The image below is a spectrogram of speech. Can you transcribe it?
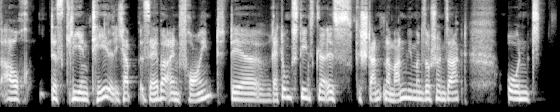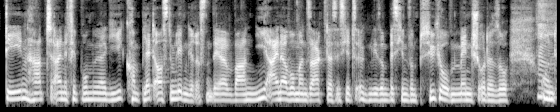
auch das Klientel. Ich habe selber einen Freund, der Rettungsdienstler ist, gestandener Mann, wie man so schön sagt. Und den hat eine Fibromyalgie komplett aus dem Leben gerissen. Der war nie einer, wo man sagt, das ist jetzt irgendwie so ein bisschen so ein Psychomensch oder so. Hm. Und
